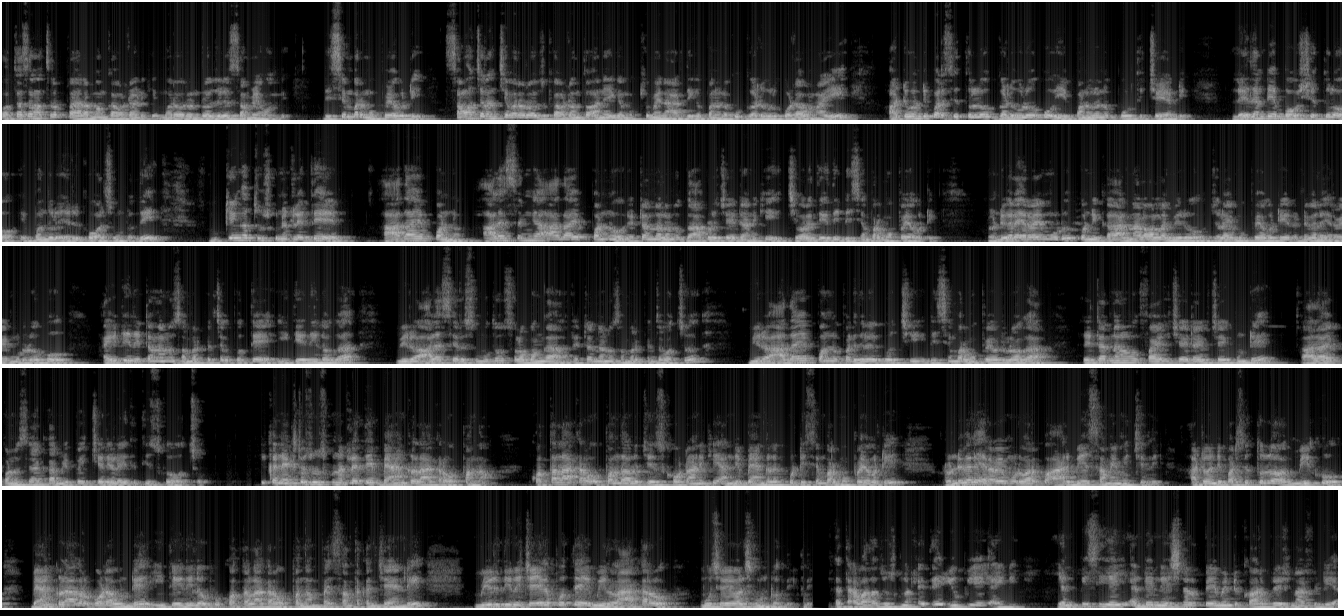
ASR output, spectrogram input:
కొత్త సంవత్సరం ప్రారంభం కావడానికి మరో రెండు రోజులే సమయం ఉంది. డిసెంబర్ ముప్పై ఒకటి సంవత్సరం చివరి రోజు కావడంతో అనేక ముఖ్యమైన ఆర్థిక పనులకు గడువులు కూడా ఉన్నాయి. అటువంటి పరిస్థితుల్లో గడువులోపు ఈ పనులను పూర్తి చేయండి. లేదంటే భవిష్యత్తులో ఇబ్బందులు ఎదుర్కోవాల్సి ఉంటుంది. ముఖ్యంగా చూసుకున్నట్లయితే ఆదాయ పన్ను ఆలస్యంగా ఆదాయ పన్ను రిటర్నులను దాఖలు చేయడానికి చివరి తేదీ డిసెంబర్ ముప్పై ఒకటి. రెండు వేల ఇరవై మూడు కొన్ని కారణాల వల్ల మీరు జూలై ముప్పై ఒకటి రెండు వేల ఇరవై మూడు లోపు ఐటీ రిటర్న్లను సమర్పించకపోతే ఈ తేదీలోగా మీరు ఆలస్య రుసుముతో సులభంగా రిటర్న్లను సమర్పించవచ్చు. మీరు ఆదాయ పన్ను పరిధిలోకి వచ్చి డిసెంబర్ ముప్పై ఒకటిలోగా రిటర్న్లను ఫైల్ చేయడానికి చేయకుంటే ఆదాయ పన్ను శాఖ మీపై చర్యలు అయితే తీసుకోవచ్చు. ఇక నెక్స్ట్ చూసుకున్నట్లయితే బ్యాంక్ లాకర్ ఒప్పందం. కొత్త లాకర్ ఒప్పందాలు చేసుకోవడానికి అన్ని బ్యాంకులకు డిసెంబర్ ముప్పై ఒకటి రెండు వేల ఇరవై మూడు వరకు ఆర్బీఐ సమయం ఇచ్చింది. అటువంటి పరిస్థితుల్లో మీకు బ్యాంకు లాకర్ కూడా ఉంటే ఈ తేదీలోపు కొత్త లాకర్ ఒప్పందంపై సంతకం చేయండి. మీరు దీన్ని చేయకపోతే మీ లాకరు మూసివేయవలసి ఉంటుంది. ఇక తర్వాత చూసుకున్నట్లయితే యూపీఐ ఐడి ఎన్పిసిఐ అంటే National Payment Corporation of India.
